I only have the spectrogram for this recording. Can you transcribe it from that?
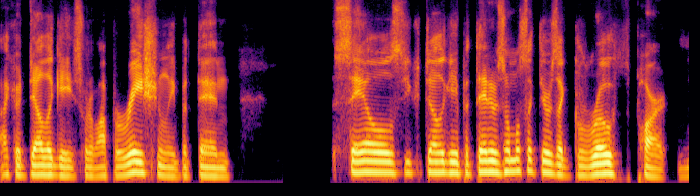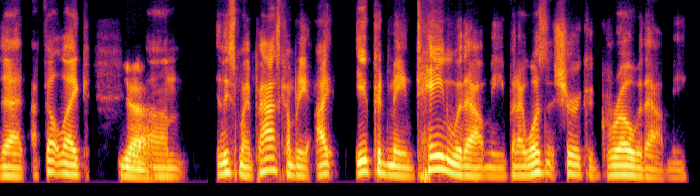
I could delegate sort of operationally, but then sales you could delegate, but then it was almost like there was a growth part that I felt like yeah um at least my past company I it could maintain without me, but I wasn't sure it could grow without me.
